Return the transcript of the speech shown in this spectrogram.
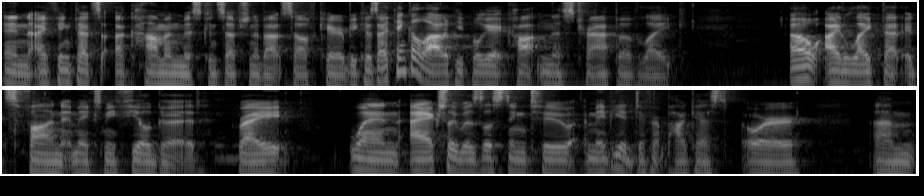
And I think that's a common misconception about self care because I think a lot of people get caught in this trap of like, oh, I like that. It's fun. It makes me feel good. Right. When I actually was listening to maybe a different podcast or um,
